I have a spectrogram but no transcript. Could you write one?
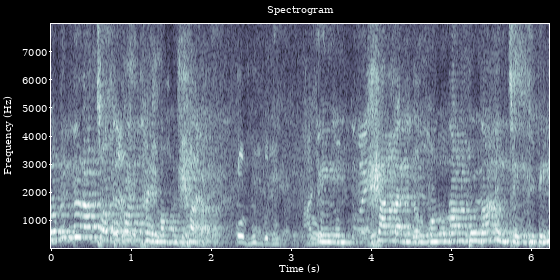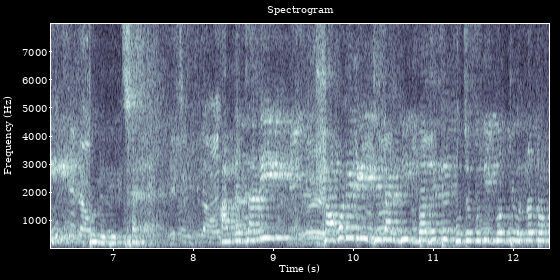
রবীন্দ্রনাথ চট্টোপাধ্যায় মহাশয় এই সরকারের অনুদান প্রদান এই চেকটি তিনি তুলে দিচ্ছেন আমরা জানি শহরের এই জেলার বিগ বাজেটের পুজোগুলির মধ্যে অন্যতম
